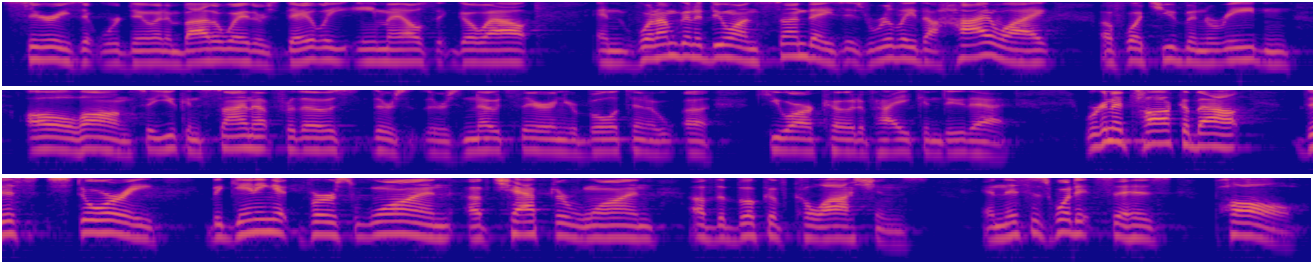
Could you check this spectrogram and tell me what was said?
series that we're doing. And by the way, there's daily emails that go out. And what I'm going to do on Sundays is really the highlight of what you've been reading all along. So you can sign up for those. There's, there's notes there in your bulletin, a, a QR code of how you can do that. We're going to talk about this story beginning at verse 1 of chapter 1 of the book of Colossians. And this is what it says Paul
